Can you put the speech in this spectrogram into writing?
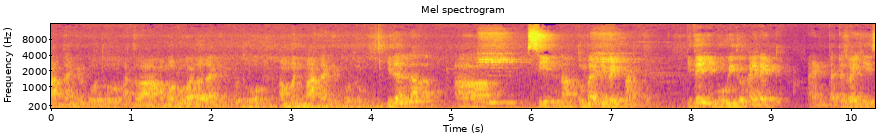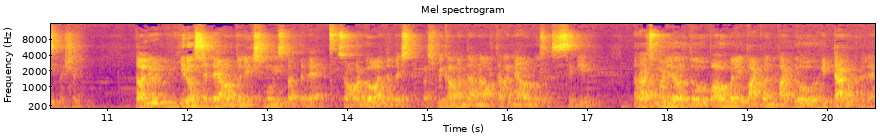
ಮಾತಾಗಿರ್ಬೋದು ಅಥವಾ ಆ ಮಗು ಅಡೋದಾಗಿರ್ಬೋದು ಅಮ್ಮನ ಮಾತಾಗಿರ್ಬೋದು. ಇದೆಲ್ಲ, ಆ ಸೀನ್ನ ತುಂಬ ಎಲಿವೇಟ್ ಮಾಡುತ್ತೆ. ಇದೇ ಈ ಮೂವಿದು highlight and that is why he special Tollywood heroes ಜೊತೆ ಅವ್ರದ್ದು ನೆಕ್ಸ್ಟ್ ಮೂವೀಸ್ ಬರ್ತದೆ. ಸೊ ಅವ್ರಿಗೂ all the best Rashmika Mandanna ಅವ್ರ ಥರನೇ ಅವ್ರಿಗೂ ಸಕ್ಸಸ್ ಸಿಗಲಿ. ರಾಜಮೌಳಿ ಅವ್ರದ್ದು Baahubali part one part two hit ಆಗೋದ್ಮೇಲೆ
